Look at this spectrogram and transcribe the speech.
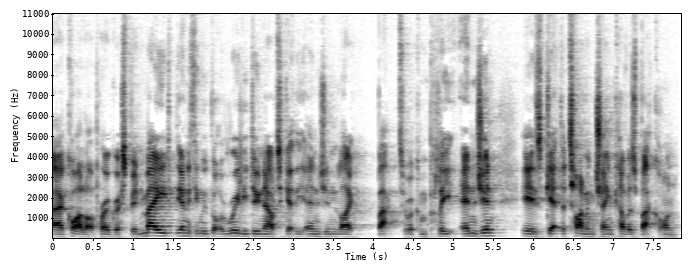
Uh, quite a lot of progress been made. The only thing we've got to really do now to get the engine like back to a complete engine is get the timing chain covers back on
